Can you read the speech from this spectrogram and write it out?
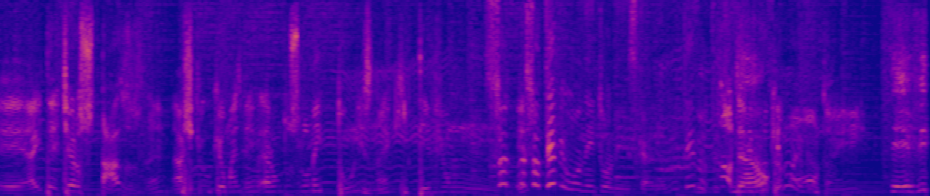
É, aí tinha os Tazos, né? Acho que o que eu mais lembro era um dos Looney Tunes, né? Que teve um. Só, só teve o Looney Tunes, cara. Não teve outro Não, teve Não, Pokémon também. Teve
